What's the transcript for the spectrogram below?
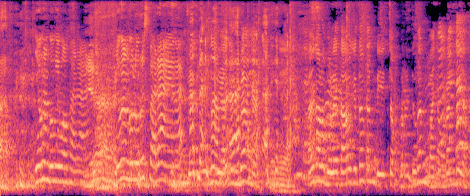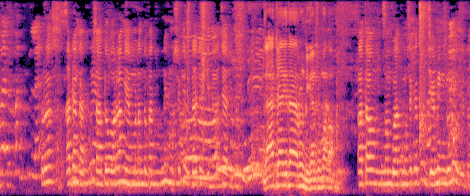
Yo nganggo ngiwa barang. Yo nganggo lurus barang ya Nggak biar nabrak imbang ya. Iya. Tapi kalau boleh tahu kita kan di Cokber itu kan banyak orang tuh ya. Terus ada nggak satu orang yang menentukan ini musiknya udah deh gini aja gitu? Nggak ada kita rundingan semua kok atau membuat musik itu jamming dulu gitu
